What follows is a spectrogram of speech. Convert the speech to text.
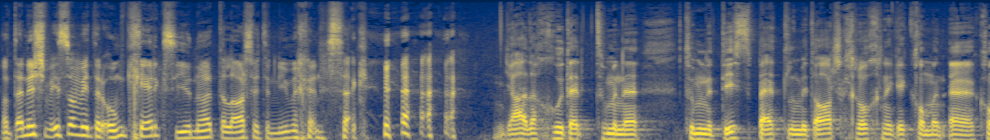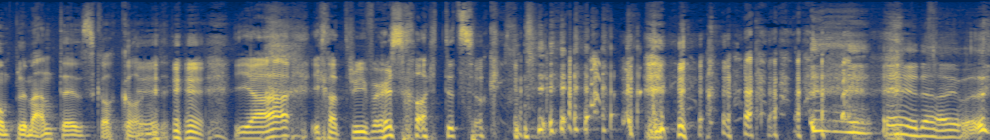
Und dann ist wie so wieder Umkehr gewesen, und dann hat der Lars wieder nichts mehr können sagen. Ja, da kommt er zu einem, zu einem Diss-Battle mit arschkrochenigen Kom äh, Komplimenten. Das geht gar nicht. ja, ich habe die Reverse-Karte gezogen. Hey, nein, Mann.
